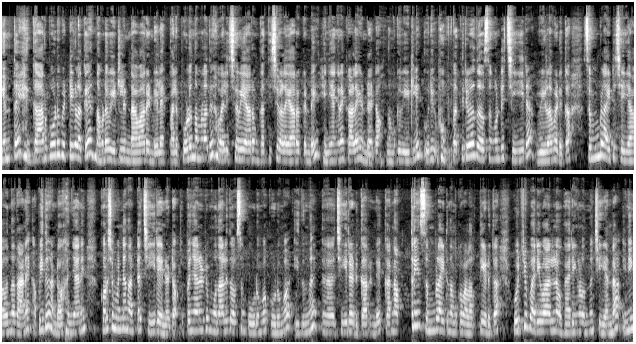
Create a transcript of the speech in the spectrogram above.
ഇങ്ങനത്തെ കാർബോർഡ് പെട്ടികളൊക്കെ നമ്മുടെ വീട്ടിൽ ഉണ്ടാവാറുണ്ട് അല്ലെ? പലപ്പോഴും നമ്മളത് വലിച്ചെറിയാറും കത്തിച്ച് കളയാറൊക്കെ ഉണ്ട്. ഇനി അങ്ങനെ കളയണ്ട കേട്ടോ. നമുക്ക് വീട്ടിൽ ഒരു പത്തിരുപത് ദിവസം കൊണ്ട് ചീര വിളവെടുക്കുക സിമ്പിളായിട്ട് ചെയ്യാവുന്നതാണ്. അപ്പൊ ഇത് കണ്ടോ? ഞാൻ കുറച്ച് മുന്നേ നട്ട ചീരയാണ് കേട്ടോ. ഇപ്പൊ ഞാനൊരു മൂന്നാൽ ദിവസം കൂടുമ്പോ കൂടുമ്പോ ഇതിന്ന് ചീര എടുക്കാറുണ്ട്. കാരണം അത്രയും സിമ്പിളായിട്ട് നമുക്ക് വളർത്തിയെടുക്കുക ഒരു പരിപാലനമോ കാര്യങ്ങളോ ഒന്നും ചെയ്യണ്ട. ഇനി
